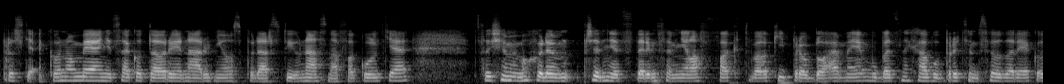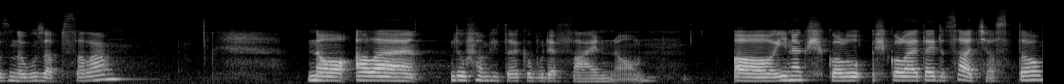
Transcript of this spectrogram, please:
prostě ekonomie, něco jako teorie národního hospodářství u nás na fakultě, což je mimochodem předmět, s kterým jsem měla fakt velký problémy. Vůbec nechápu, proč jsem si ho tady jako znovu zapsala. No, ale doufám, že to jako bude fajn, no. O, jinak školu, škola je tady docela často.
